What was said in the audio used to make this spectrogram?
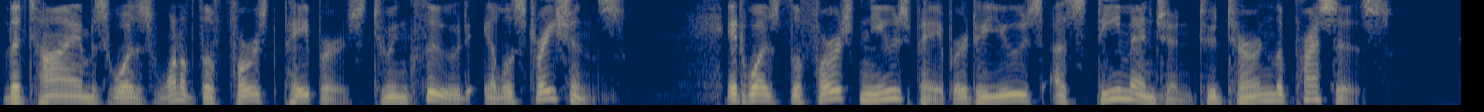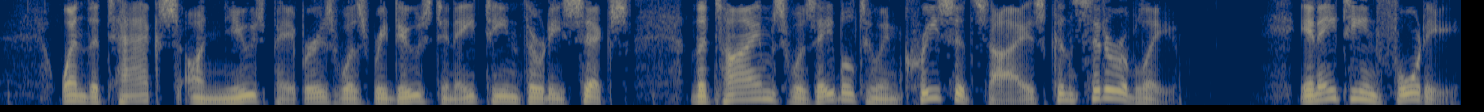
The Times was one of the first papers to include illustrations. It was the first newspaper to use a steam engine to turn the presses. When the tax on newspapers was reduced in 1836, the Times was able to increase its size considerably. In 1840,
